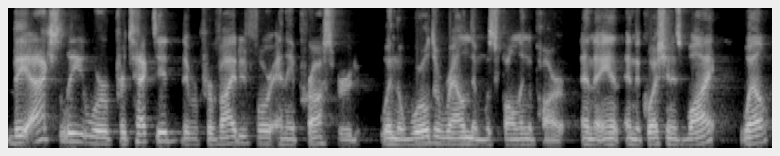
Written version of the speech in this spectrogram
they actually were protected, they were provided for, and they prospered when the world around them was falling apart. And the and the question is why? Well,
